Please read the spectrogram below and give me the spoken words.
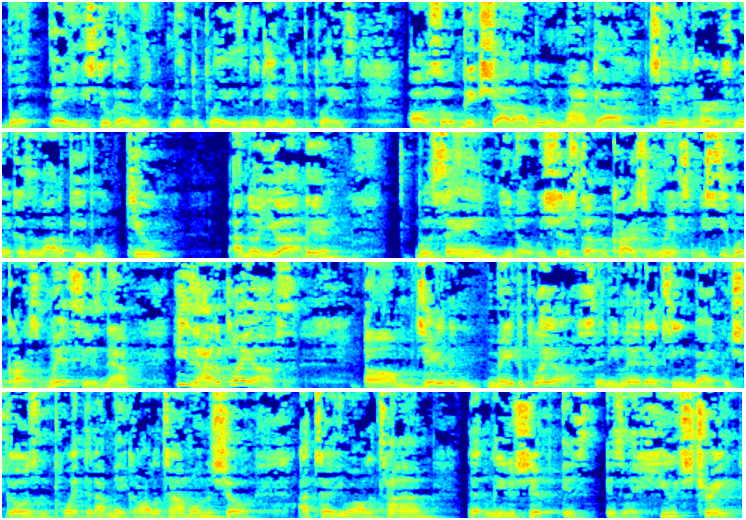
But hey, you still got to make make the plays, and he did make the plays. Also, a big shout out go to my guy Jalen Hurts, man, because a lot of people, Q, I know you out there, was saying, you know, we should have stuck with Carson Wentz. We see what Carson Wentz is now. He's out of the playoffs. Um, Jalen made the playoffs and he led that team back, which goes to the point that I make all the time on the show. I tell you all the time that leadership is is a huge trait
